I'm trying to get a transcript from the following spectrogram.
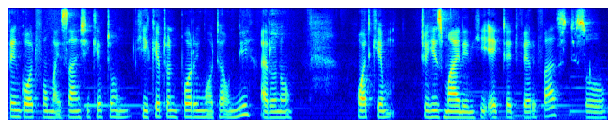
thank God for my son. She kept on he kept on pouring water on me. I don't know what came to his mind and he acted very fast. So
